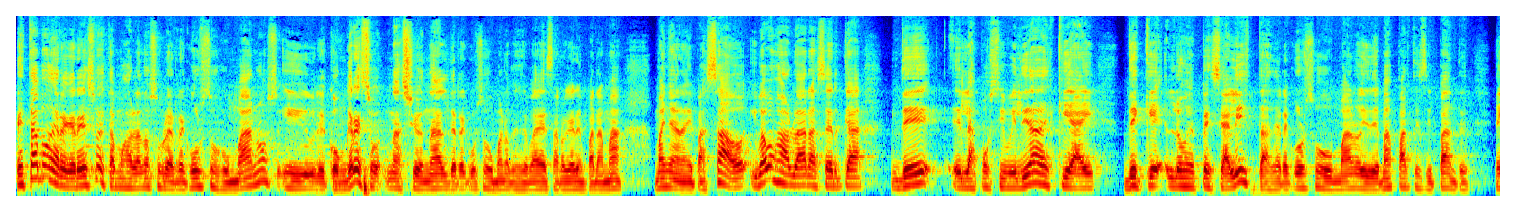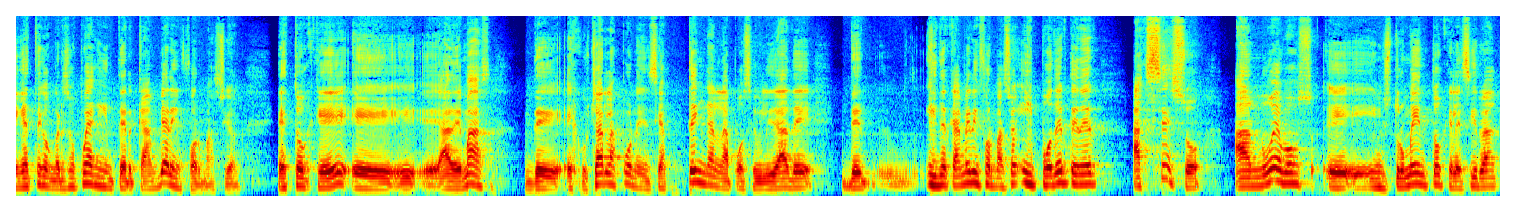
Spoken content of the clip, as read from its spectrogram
Estamos de regreso, estamos hablando sobre recursos humanos y el Congreso Nacional de Recursos Humanos que se va a desarrollar en Panamá mañana y pasado. Y vamos a hablar acerca de eh, las posibilidades que hay de que los especialistas de recursos humanos y demás participantes en este Congreso puedan intercambiar información. Esto que, eh, eh, además de escuchar las ponencias, tengan la posibilidad de, de intercambiar información y poder tener acceso a nuevos eh, instrumentos que les sirvan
